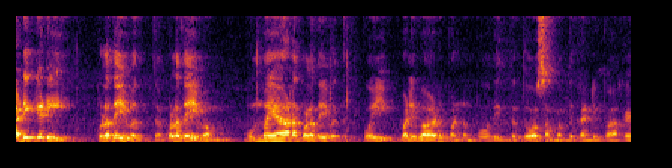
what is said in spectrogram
அடிக்கடி குலதெய்வத்தை குலதெய்வம் உண்மையான குலதெய்வத்துக்கு போய் வழிபாடு பண்ணும்போது இந்த தோஷம் வந்து கண்டிப்பாக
